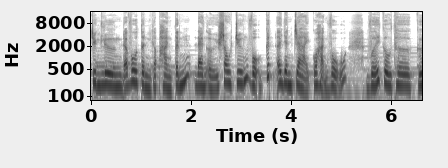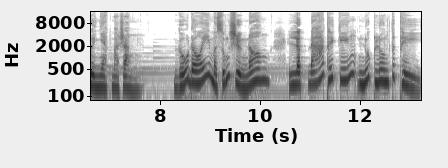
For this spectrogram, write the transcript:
Trương Lương đã vô tình gặp hàng tính đang ở sau trướng vỗ kích ở danh trại của hạng vũ với câu thơ cười nhạt mà rằng Gấu đói mà xuống sườn non, lật đá thấy kiến nuốt luôn tức thì,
